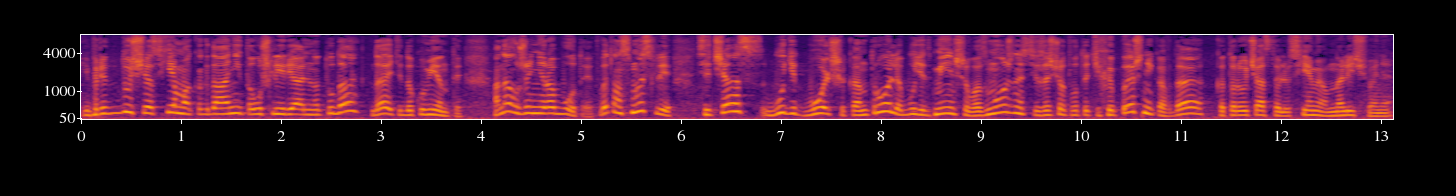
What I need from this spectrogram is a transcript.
И предыдущая схема, когда они-то ушли реально туда, да, эти документы, она уже не работает. В этом смысле сейчас будет больше контроля, будет меньше возможностей за счет вот этих ИПшников, да, которые участвовали в схеме обналичивания,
